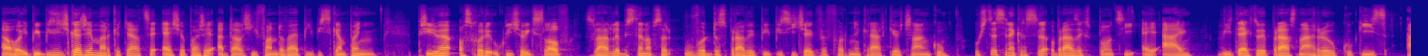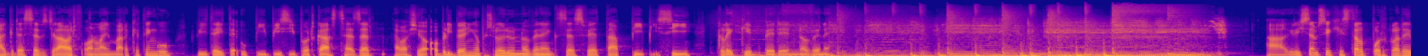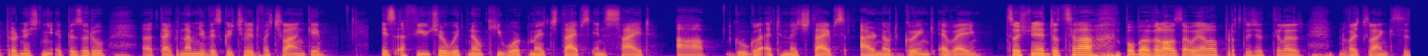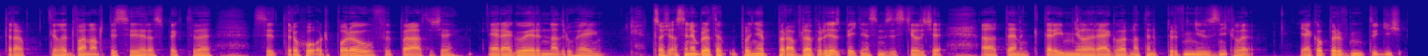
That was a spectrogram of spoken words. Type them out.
Ahoj PPCčkaři, marketáci, e-shopaři a další fandové PPC kampaní. Přijdeme o schody u klíčových slov? Zvládli byste napsat úvod do zprávy PPCček ve formě krátkého článku? Už jste si nakreslili obrázek s pomocí AI? Víte, jak to vypadá s náhradou cookies a kde se vzdělávat v online marketingu? Vítejte u PPC Podcast.cz a vašeho oblíbeného přehledu novinek ze světa PPC, kliky, bydy, noviny. A když jsem si chystal podklady pro dnešní epizodu, eh, tak na mě vyskočily dva články. Is a future with no keyword match types inside a Google at match types are not going away. Což mě docela pobavilo a zaujalo, protože tyhle dva články si teda, tyhle dva nadpisy respektive si trochu odporou. Vypadá to, že reaguje jeden na druhý. Což asi nebude tak úplně pravda, protože zpětně jsem zjistil, že eh, ten, který měl reagovat na ten první, vznikl jako první, tudíž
